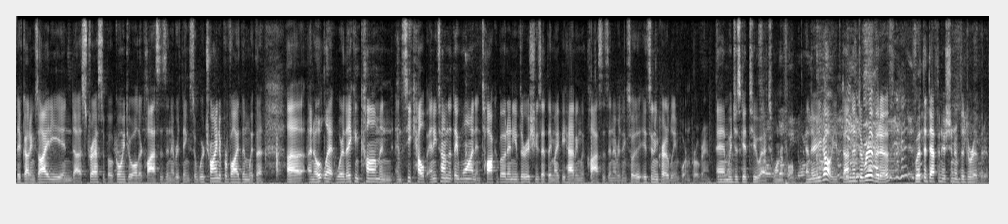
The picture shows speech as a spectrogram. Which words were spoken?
They've got anxiety and uh, stress about going to all their classes and everything. So we're trying to provide them with a, uh, an outlet where they can come and, and seek help anytime that they want and talk about any of their issues that they might be having with classes and everything. So it's an incredibly important program. And we just get 2x, wonderful. And there you go, you've done the derivative with the definition of the derivative.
